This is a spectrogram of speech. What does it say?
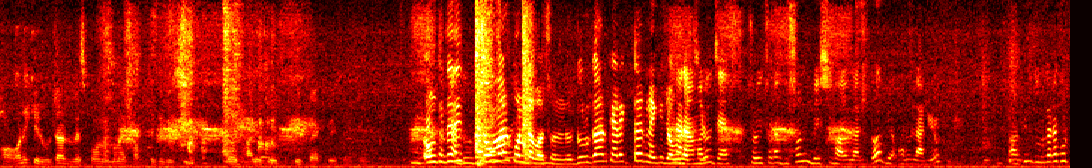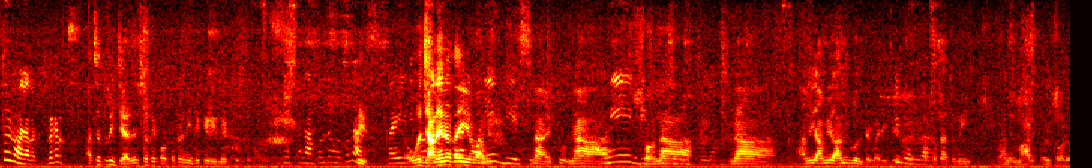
অ- অনেকের ওটার রেসপন্স মনে হয় সব থেকে বেশি তো ভালো পেয়েছে ফিডব্যাক পেয়েছে আর অঙ্কিতা তোমার কোনটা পছন্দ? দুর্গার ক্যারেক্টার নাকি না জগন্নাথ আমারও জ্যাস চরিত্রটা ভীষণ বেশি ভালো লাগতো ভালো লাগেও। কিন্তু দুর্গাটা করতেও মজা পাচ্ছি মানে আচ্ছা তুমি জ্যাজের সাথে কতটা নিজেকে রিলেট করতে পারো? না করলে হতো না। ও জানে না তাই আমি- না একটু না না। না। আমি আমি আমি বলতে পারি যে কতটা তুমি মানে মারধর করো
